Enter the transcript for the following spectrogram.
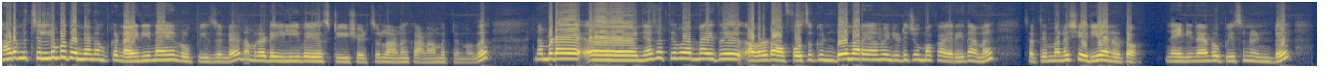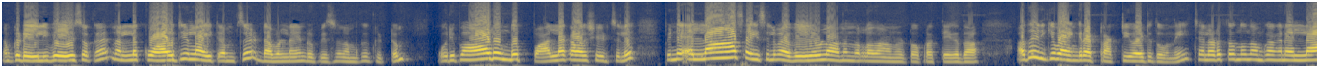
കടന്ന് ചെല്ലുമ്പോൾ തന്നെ നമുക്ക് നയന്റി നയൻ റുപ്പീസിന്റെ നമ്മുടെ ഡെയിലി വെയേഴ്സ് ടീ ഷർട്ട്സുകളാണ് കാണാൻ പറ്റുന്നത്. നമ്മുടെ ഞാൻ സത്യം പറഞ്ഞാൽ ഇത് അവരുടെ ഓഫേഴ്സൊക്കെ ഉണ്ടോ എന്ന് അറിയാൻ വേണ്ടിയിട്ട് ചുമ്മാ കയറിയതാണ്. സത്യം പറഞ്ഞാൽ ശരിയാണ് കേട്ടോ നയന്റി നയൻ റുപ്പീസിനുണ്ട് നമുക്ക് ഡെയിലി വെയേഴ്സ് ഒക്കെ നല്ല ക്വാളിറ്റി ഉള്ള ഐറ്റംസ് ഡബിൾ നയൻ റുപ്പീസിന് നമുക്ക് കിട്ടും. ഒരുപാടുണ്ട് പല കളർ ഷെയ്ഡ്സിൽ പിന്നെ എല്ലാ സൈസിലും അവൈലബിൾ ആണെന്നുള്ളതാണ് കേട്ടോ പ്രത്യേകത. അത് എനിക്ക് ഭയങ്കര അട്രാക്റ്റീവായിട്ട് തോന്നി. ചിലയിടത്തൊന്നും നമുക്ക് അങ്ങനെ എല്ലാ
